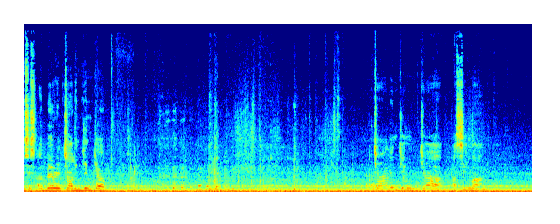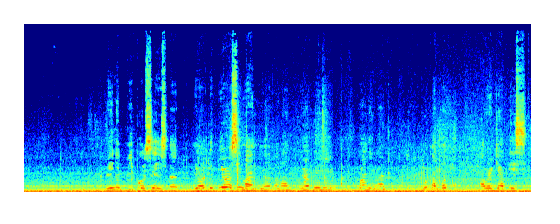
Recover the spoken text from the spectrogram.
This is a very challenging job. challenging job, a seaman. Many people says that you're, if you're a seaman, you have, amount, you have money, but look at what our job is.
